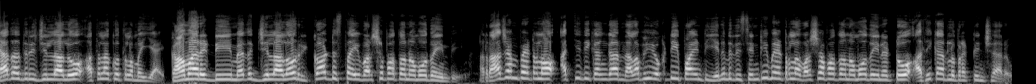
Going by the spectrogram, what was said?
యాదాద్రి జిల్లాలు అతలకుతలమయ్యాయి. కామారెడ్డి మెదక్ జిల్లాలో రికార్డు స్థాయి వర్షపాతం నమోదైంది. రాజంపేటలో అత్యధికంగా నలభై ఒకటి పాయింట్ ఎనిమిది సెంటీమీటర్ల వర్షపాతం నమోదైనట్టు అధికారులు ప్రకటించారు.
